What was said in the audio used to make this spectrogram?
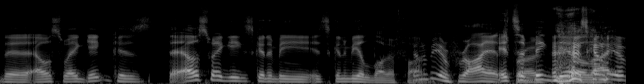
the elsewhere gig because the elsewhere gig's gonna be it's gonna be a lot of fun. It's gonna be a riot. It's a big deal, it's gonna be a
